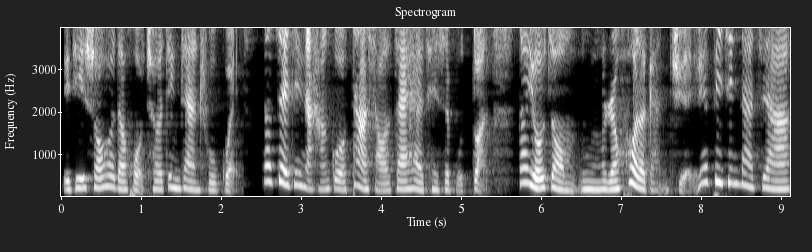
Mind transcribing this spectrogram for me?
以及首尔的火车进站出轨。那最近呢，韩国大小的灾害其实不断，那有种嗯人祸的感觉，因为毕竟大家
